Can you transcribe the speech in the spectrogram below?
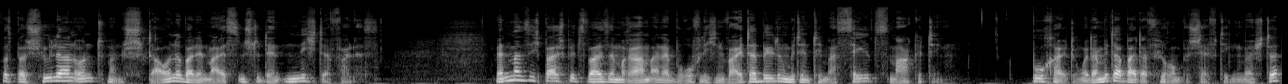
Was bei Schülern und, man staune, bei den meisten Studenten nicht der Fall ist. Wenn man sich beispielsweise im Rahmen einer beruflichen Weiterbildung mit dem Thema Sales Marketing, Buchhaltung oder Mitarbeiterführung beschäftigen möchte,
